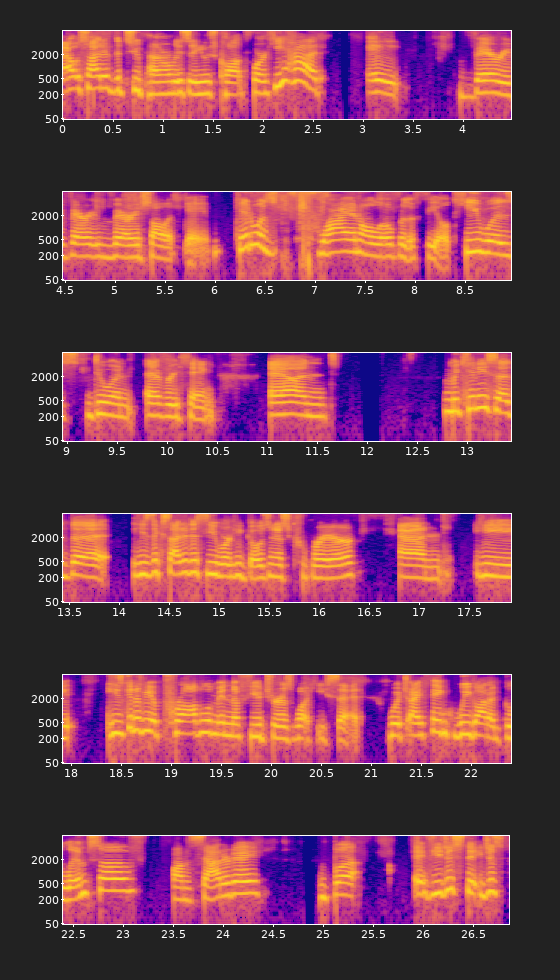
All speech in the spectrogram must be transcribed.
outside of the two penalties that he was called for, he had eight very, very, very solid game. Kid was flying all over the field. He was doing everything. And McKinney said that he's excited to see where he goes in his career and he he's going to be a problem in the future is what he said, which I think we got a glimpse of on Saturday. But if you just just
